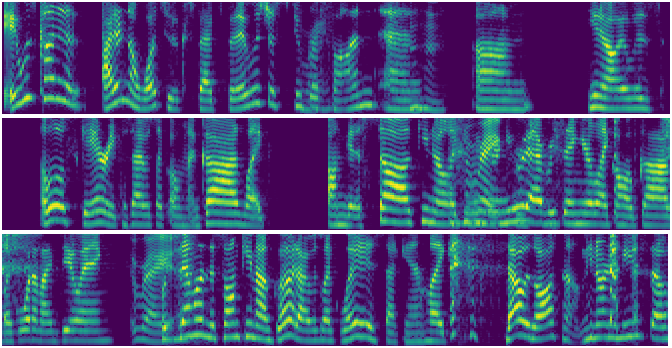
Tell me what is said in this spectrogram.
it was kind of I didn't know what to expect, but it was just super Right. fun and Mhm. um you know it was a little scary because i was like oh my god like i'm gonna suck you know like when Right, you're new to sure. everything you're like oh god like what am i doing Right. but then when the song came out good i was like wait a second like that was awesome you know what i mean so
